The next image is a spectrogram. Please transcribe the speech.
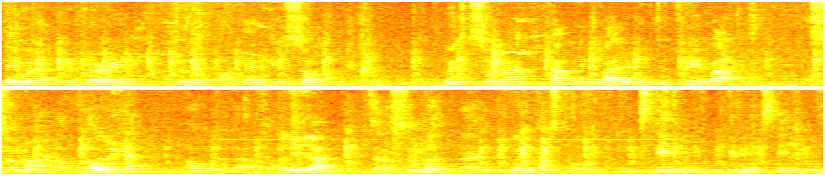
they were referring to the authentic Sunnah, which sunnah can be divided into three parties. Sunnah of qawliya or fa'liya. So sunnah uh, when it comes to statement, giving a statement.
